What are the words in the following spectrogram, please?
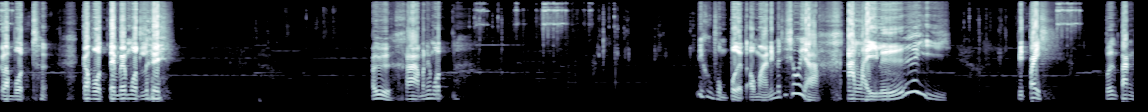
กระบดกระบดเต็มไปหมดเลยเออฆ่ามันให้หมด นี่คือผมเปิดเอามานี่ไม่ได้ช่วยอะอะไรเลย ปิดไป เปลืองตังค์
